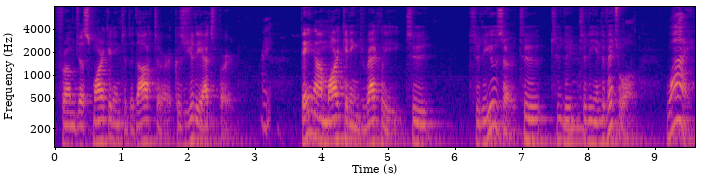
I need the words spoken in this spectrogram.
from just marketing to the doctor, because you're the expert. Right. They now marketing directly to to the user, to to the Mm-hmm. to the individual. Why?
